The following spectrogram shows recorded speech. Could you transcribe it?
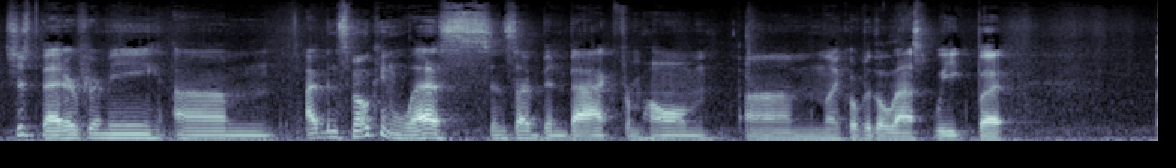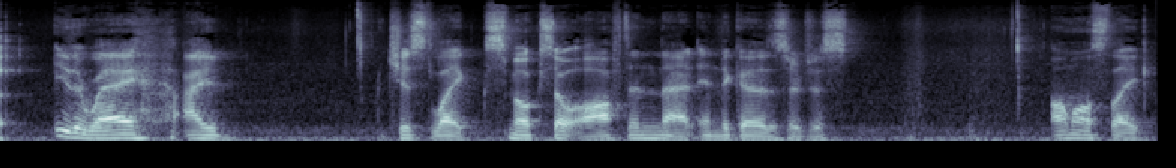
It's just better for me. Um, I've been smoking less since I've been back from home, um, like over the last week. But either way, I just like smoke so often that indicas are just almost like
